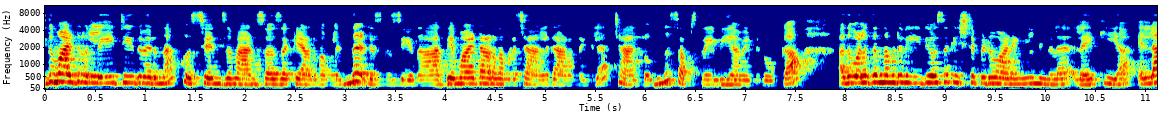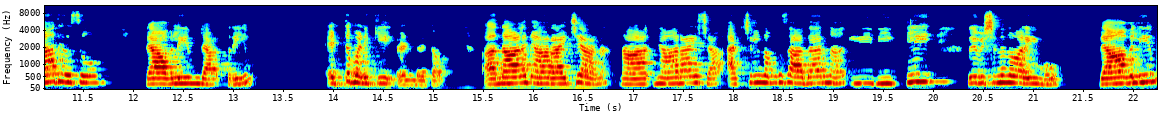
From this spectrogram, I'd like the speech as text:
ഇതുമായിട്ട് റിലേറ്റ് ചെയ്ത് വരുന്ന ക്വസ്റ്റ്യൻസും ആൻസേഴ്സ് ഒക്കെയാണ് നമ്മൾ ഇന്ന് ഡിസ്കസ് ചെയ്യുന്നത്. ആദ്യമായിട്ടാണ് നമ്മുടെ ചാനൽ കാണുന്നെങ്കിൽ ചാനൽ ഒന്ന് സബ്സ്ക്രൈബ് ചെയ്യാൻ വേണ്ടി നോക്കുക. അതുപോലെ തന്നെ നമ്മുടെ വീഡിയോസ് ഒക്കെ ഇഷ്ടപ്പെടുവാണെങ്കിൽ നിങ്ങൾ ലൈക്ക് ചെയ്യുക. എല്ലാ ദിവസവും രാവിലെയും രാത്രിയും എട്ട് മണിക്ക് ഉണ്ട് കേട്ടോ നാളെ ഞായറാഴ്ചയാണ്. ഞായറാഴ്ച. ആക്ച്വലി നമുക്ക് സാധാരണ ഈ വീക്ക്ലി റിവിഷൻ എന്ന് പറയുമ്പോൾ രാവിലെയും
